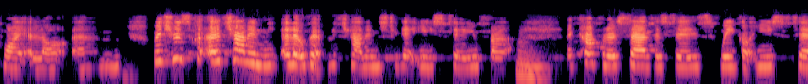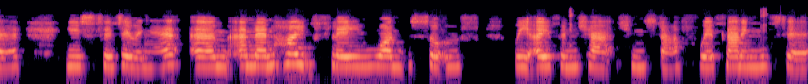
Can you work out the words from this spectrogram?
quite a lot, um, which was a challenge, a little bit of a challenge to get used to. But mm. a couple of services we got used to, used to doing it, um, and then hopefully once sort of we open church and stuff, we're planning to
